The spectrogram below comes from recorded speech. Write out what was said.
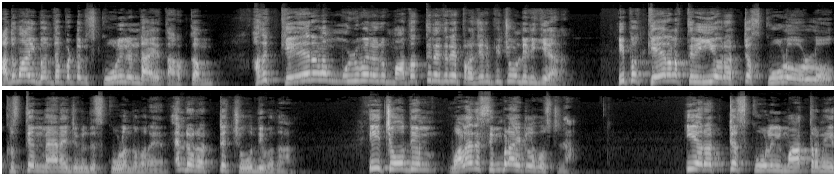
അതുമായി ബന്ധപ്പെട്ട ഒരു സ്കൂളിലുണ്ടായ തർക്കം അത് കേരളം മുഴുവൻ ഒരു മതത്തിനെതിരെ പ്രചരിപ്പിച്ചുകൊണ്ടിരിക്കുകയാണ്. ഇപ്പൊ കേരളത്തിൽ ഈ ഒരൊറ്റ സ്കൂളോ ഉള്ളോ ക്രിസ്ത്യൻ മാനേജ്മെന്റ് സ്കൂൾ എന്ന് പറയാൻ എന്റെ ഒരൊറ്റ ചോദ്യം അതാണ്. ഈ ചോദ്യം വളരെ സിമ്പിളായിട്ടുള്ള ക്വസ്റ്റ്യനാണ് ഈ ഒരൊറ്റ സ്കൂളിൽ മാത്രമേ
